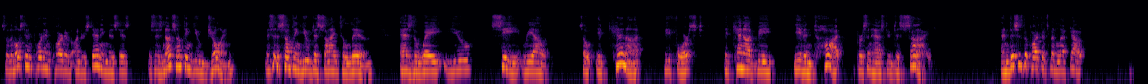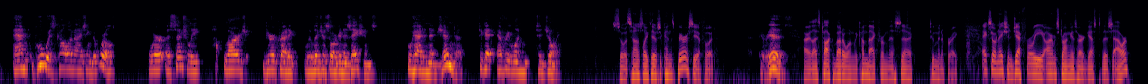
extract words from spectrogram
So the most important part of understanding this is this is not something you join. This is something you decide to live as the way you see reality. So it cannot be forced. It cannot be even taught. Person has to decide. And this is the part that's been left out. And who was colonizing the world were essentially large bureaucratic religious organizations who had an agenda to get everyone to join. So it sounds like there's a conspiracy afoot. There is. All right, let's talk about it when we come back from this uh, two minute break. X Zone Nation Jeffrey Armstrong is our guest this hour.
